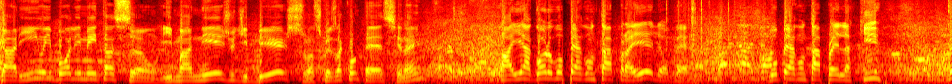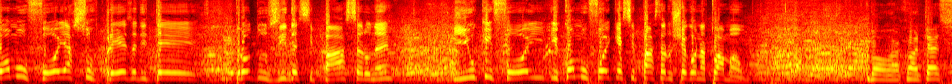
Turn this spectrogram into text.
carinho e boa alimentação e manejo de berço, as coisas acontecem, né? Aí agora eu vou perguntar para ele, Alberto, vou perguntar para ele aqui, como foi a surpresa de ter produzido esse pássaro, né? E o que foi e como foi que esse pássaro chegou na tua mão? Bom, acontece o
